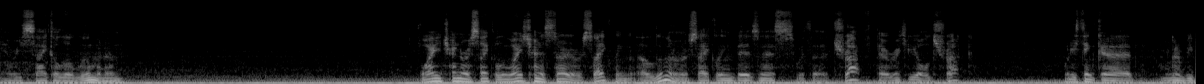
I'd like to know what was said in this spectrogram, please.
Yeah, recycle aluminum. Why are you trying to recycle? Why are you trying to start a recycling aluminum recycling business with a truck, a rickety old truck? What do you think? Uh, I'm going to be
